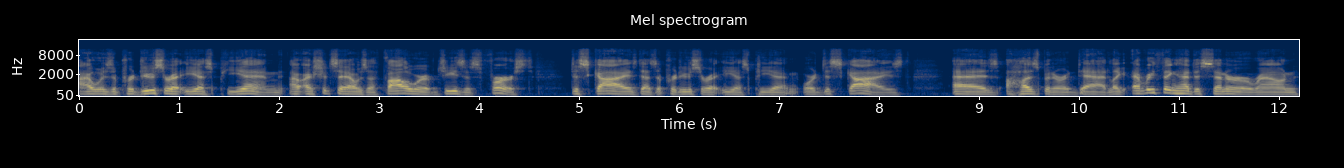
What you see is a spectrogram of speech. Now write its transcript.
I was a producer at ESPN. I, I should say I was a follower of Jesus first disguised as a producer at ESPN or disguised as a husband or a dad. Like everything had to center around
